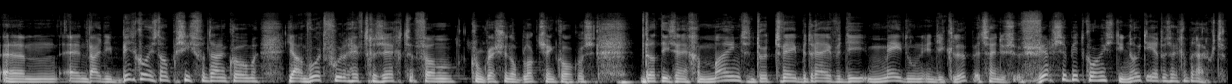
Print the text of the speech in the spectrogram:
ja. um, en waar die bitcoins dan precies vandaan komen... Ja, een woordvoerder heeft gezegd van Congressional Blockchain Caucus... dat die zijn gemined door twee bedrijven die meedoen in die club. Het zijn dus verse bitcoins die nooit eerder zijn gebruikt.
